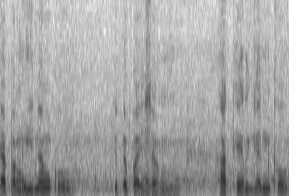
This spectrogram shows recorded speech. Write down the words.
Kaya panghinang ko. Ito pa isang hot air gun ko.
